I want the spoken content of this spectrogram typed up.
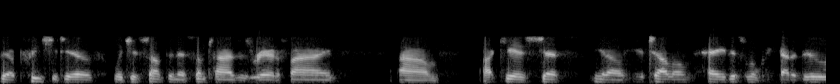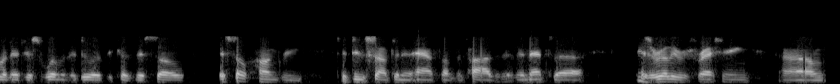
they're appreciative, which is something that sometimes is rare to find. Um, our kids just, you know, you tell them, hey, this is what we got to do, and they're just willing to do it because they're so they're so hungry to do something and have something positive. positive, and that's uh, is really refreshing. Um,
